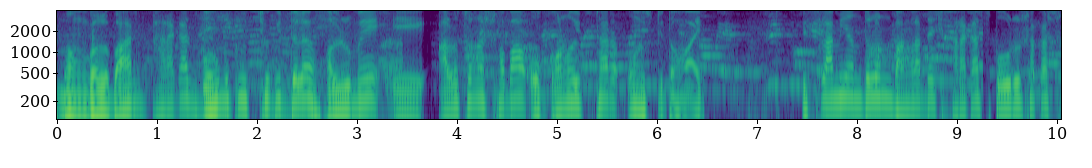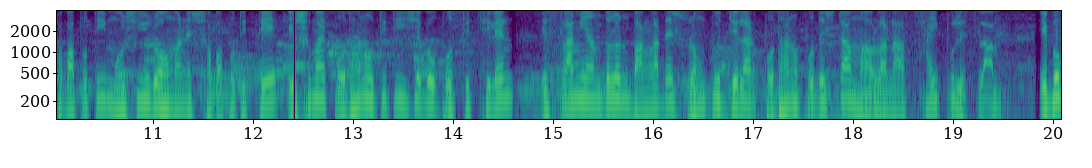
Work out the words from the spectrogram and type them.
মঙ্গলবার হারাগাছ বহুমুখী উচ্চ বিদ্যালয় হলরুমে এ আলোচনা সভা ও গণ ইফতার অনুষ্ঠিত হয়। ইসলামী আন্দোলন বাংলাদেশ হারাগাছ পৌর শাখার সভাপতি মশিউর রহমানের সভাপতিত্বে এ সময় প্রধান অতিথি হিসেবে উপস্থিত ছিলেন ইসলামী আন্দোলন বাংলাদেশ রংপুর জেলার প্রধান উপদেষ্টা মাওলানা সাইফুল ইসলাম এবং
